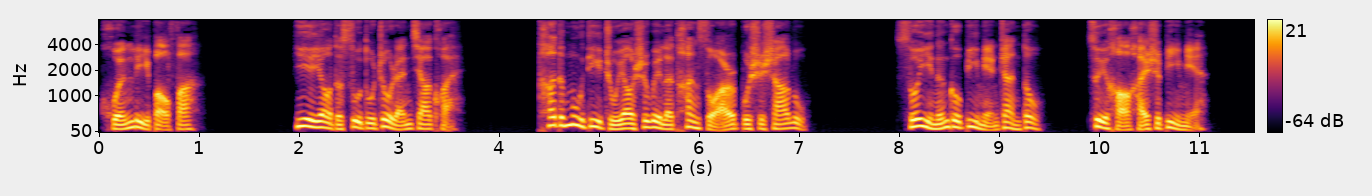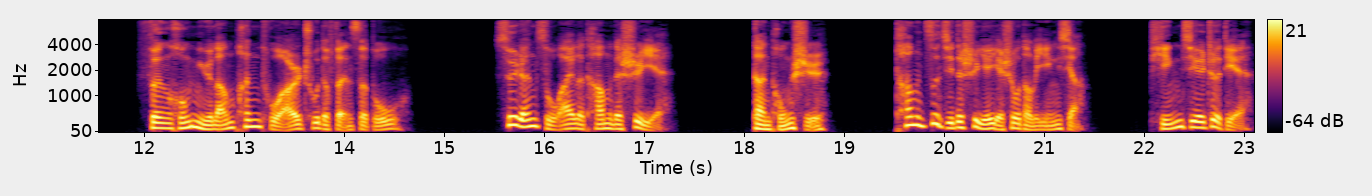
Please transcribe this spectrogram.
魂力爆发，夜耀的速度骤然加快。他的目的主要是为了探索，而不是杀戮，所以能够避免战斗，最好还是避免。粉红女郎喷吐而出的粉色毒雾，虽然阻碍了他们的视野，但同时，他们自己的视野也受到了影响。凭借这点，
